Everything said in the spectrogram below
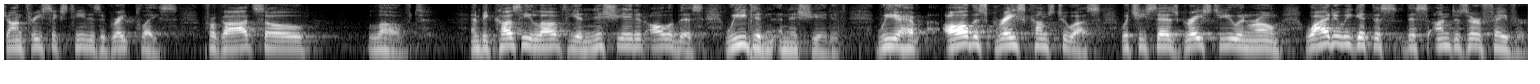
John 3:16 is a great place. For God so loved. And because he loved, he initiated all of this. We didn't initiate it. We have all this grace comes to us, which he says, grace to you in Rome. Why do we get this, this undeserved favor?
